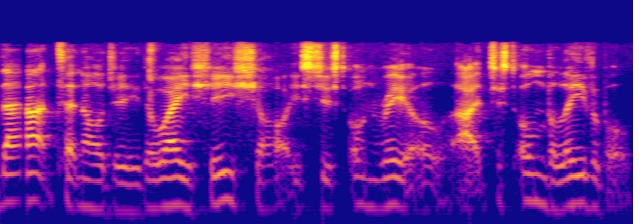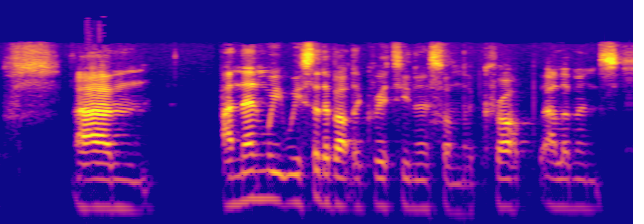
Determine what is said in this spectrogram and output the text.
that technology, the way she shot, is just unreal, uh, just unbelievable. Um, and then we, we said about the grittiness on the crop elements,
